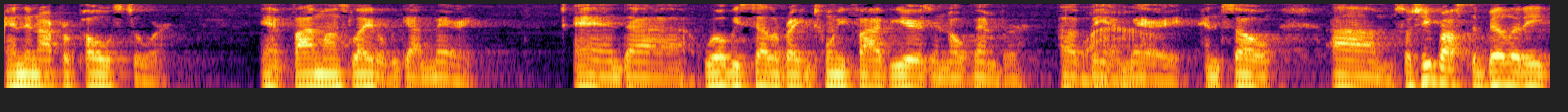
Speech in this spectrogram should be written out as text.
and then I proposed to her. And five months later, we got married. And uh, we'll be celebrating 25 years in November of wow. being married. And so, um, so she brought stability.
